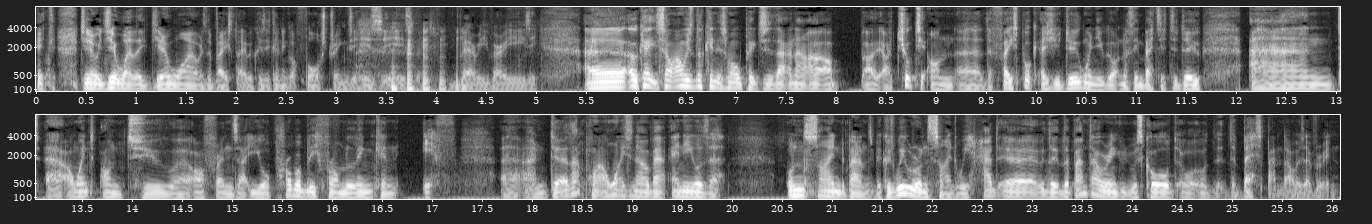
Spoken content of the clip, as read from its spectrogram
do you know? Do you well, do you know why I was a bass player? Because it's only got four strings. It is, it is very, very easy. Uh, okay, so I was looking at some old pictures of that, and I, I, I, I chucked it on uh, the Facebook as you do when you've got nothing better to do, and uh, I went on to uh, our friends at You're Probably From Lincoln If, uh, and uh, at that point I wanted to know about any other unsigned bands because we were unsigned. We had uh, the the band I were in was called, or, or the best band I was ever in.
